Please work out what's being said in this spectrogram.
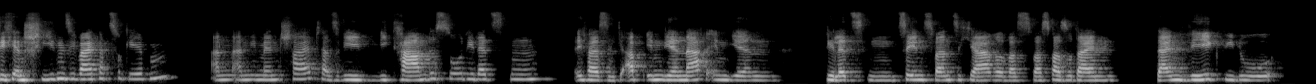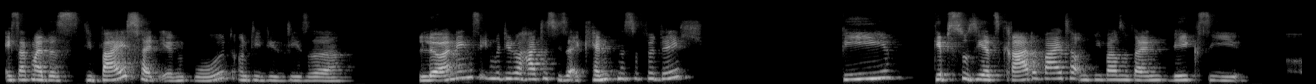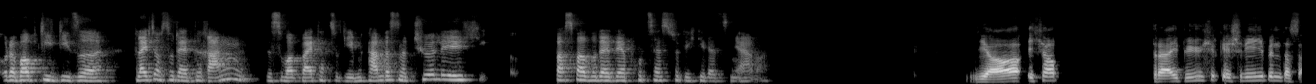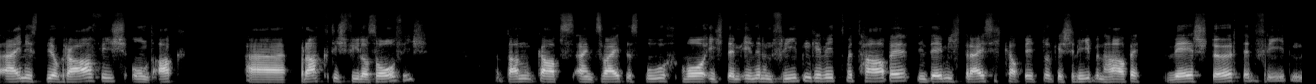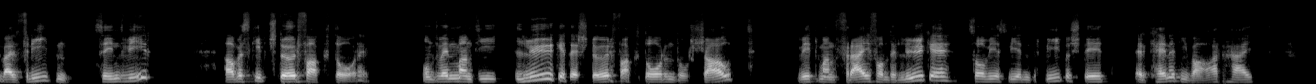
dich entschieden, sie weiterzugeben an, an die Menschheit? Also wie, wie kam das so die letzten, ich weiß nicht, ab Indien, nach Indien, die letzten 10, 20 Jahre? Was, was war so dein, dein Weg, wie du, ich sag mal, das, die Weisheit irgendwo und die, die, diese Learnings irgendwie, die du hattest, diese Erkenntnisse für dich, wie gibst du sie jetzt gerade weiter und wie war so dein Weg, sie oder überhaupt die, diese, vielleicht auch so der Drang, das überhaupt weiterzugeben? Kam das natürlich? Was war so der, der Prozess für dich die letzten Jahre? Ja, ich habe drei Bücher geschrieben. Das eine ist biografisch und äh, praktisch philosophisch. Dann gab es ein zweites Buch, wo ich dem inneren Frieden gewidmet habe, in dem ich 30 Kapitel geschrieben habe, wer stört den Frieden? Weil Frieden sind wir, aber es gibt Störfaktoren. Und wenn man die Lüge der Störfaktoren durchschaut, wird man frei von der Lüge, so wie es wie in der Bibel steht, erkenne die Wahrheit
